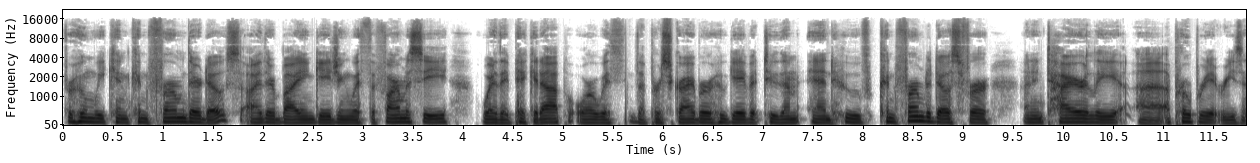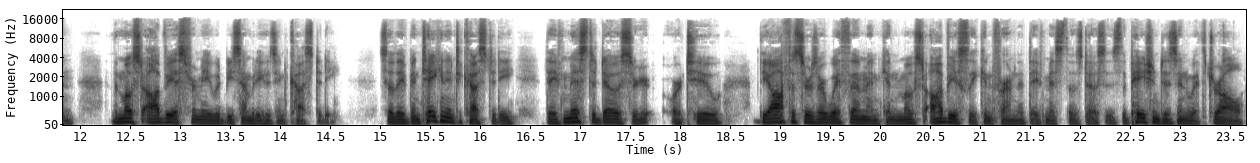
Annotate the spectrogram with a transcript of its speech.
for whom we can confirm their dose either by engaging with the pharmacy where they pick it up or with the prescriber who gave it to them and who've confirmed a dose for an entirely uh, appropriate reason. The most obvious for me would be somebody who's in custody. So they've been taken into custody, they've missed a dose or, or two. The officers are with them and can most obviously confirm that they've missed those doses. The patient is in withdrawal.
